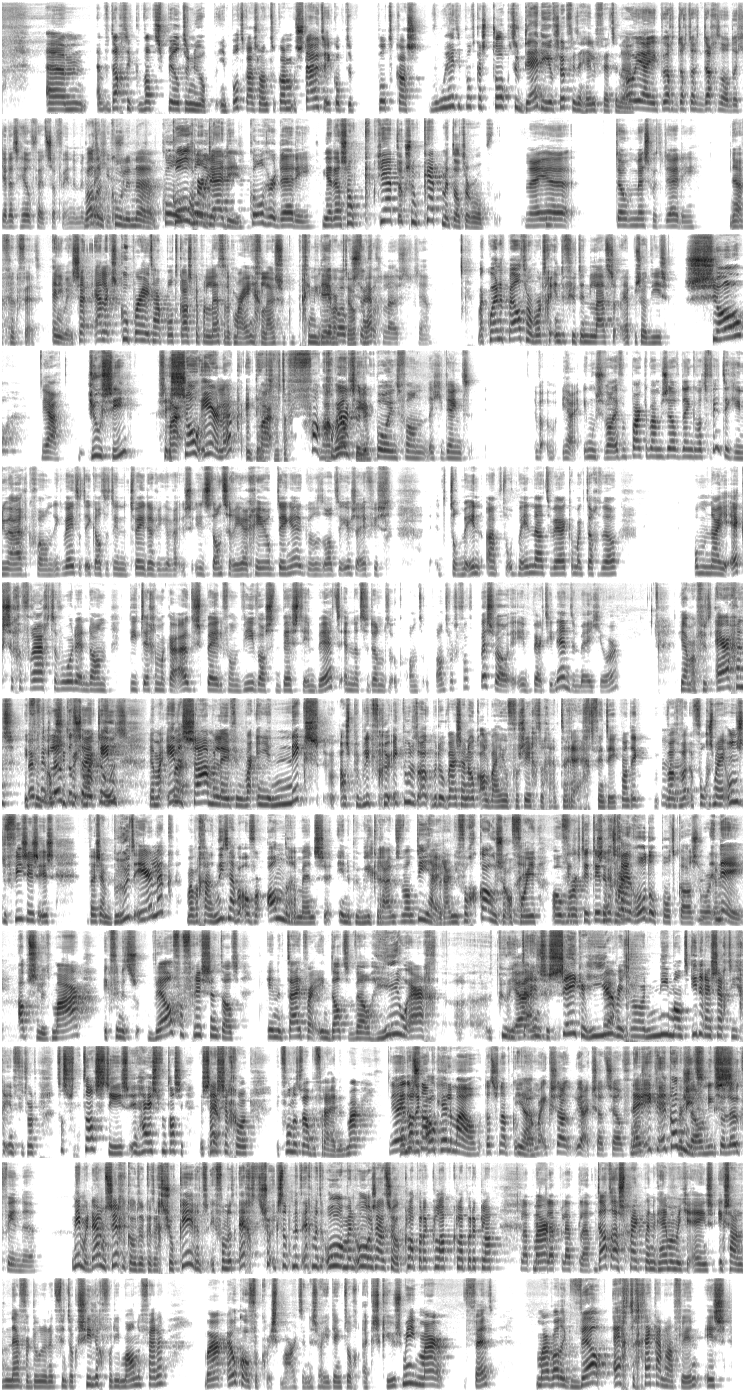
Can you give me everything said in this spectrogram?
Ehm, dacht ik, wat speelt er nu op in podcastland? Toen kwam, stuitte ik op de podcast, hoe heet die podcast? Talk to Daddy of zo? Ik vind het een hele vette naam. Oh ja, ik dacht, dacht, dacht wel dat jij dat heel vet zou vinden. Met wat een beetje- coole naam. Call- Call, call her you- daddy. Call her daddy. Ja, dan zo'n, je hebt ook zo'n cap met dat erop. Nee, eh, don't mess with daddy. Ja, vind ik vet. Anyway, Alex Cooper heet haar podcast. Ik heb er letterlijk maar één geluisterd. Ik heb geen Ik idee heb waar ik het over zoveel heb. geluisterd, ja. Maar Gwyneth Paltrow wordt geïnterviewd in de laatste episode. Die is zo Ja, juicy. Ze Maar- is zo eerlijk. Ik dacht, maar- wat de fuck maar gebeurt to hier? the point van dat je denkt... Ja, ik moest wel even een paar keer bij mezelf denken... wat vind ik hier nu eigenlijk van? Ik weet dat ik altijd in de tweede instantie reageer op dingen. Ik wil het altijd eerst even tot me in, op me in laten werken. Maar ik dacht wel... om naar je exen gevraagd te worden... en dan die tegen elkaar uit te spelen van... wie was het beste in bed? En dat ze dan het ook op ik best wel impertinent een beetje hoor. Ja, maar ik vind het ergens... Ik ik vind vind het ook leuk dat super... zij maar in, doet. ja, maar in Maar- een samenleving waarin je niks als publiek figuur... Ik doe het ook... Ik bedoel, wij zijn ook allebei heel voorzichtig en terecht, vind ik. Want ik, wat we- volgens mij ons devies is, is... Wij zijn bruut eerlijk, maar we gaan het niet hebben over andere mensen in de publieke ruimte. Want die hebben daar niet voor gekozen. Of Nee. voor je over... dit moet maar- geen roddelpodcast worden. Nee, absoluut. Maar ik vind het wel verfrissend dat in een tijd waarin dat wel heel erg puriteins Ja, is, zeker hier, ja. weet je wel, waar niemand, iedereen zegt die geïnterviewd wordt, het was fantastisch, hij is fantastisch. Dus zij zegt gewoon, ik vond het wel bevrijdend. Maar Ja, En dat ik snap ik, ook- helemaal. Dat snap ik ook Ja. wel. Maar ik zou, ja, ik zou het zelf nee, als ik, ik ook persoon niet. zo leuk vinden. Nee, maar daarom zeg ik ook dat ik het echt chockerend. Ik vond het echt, ik zat net echt met oren, mijn oren zaten zo, klappen de klap, klappen de klap. Klap, Maar- klap, klap, klap. Dat aspect ben ik helemaal met je eens. Ik zou dat never doen en ik vind het ook zielig voor die mannen verder. Maar ook over Chris Martin zo. Je denkt toch, excuse me, maar vet. Maar wat ik wel echt te gek aan haar vind, is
